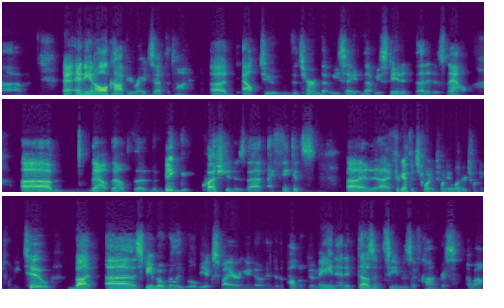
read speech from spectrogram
um, any and all copyrights at the time. Uh, out to the term that we say that we stated that it is now. Um, now, now the, the big question is that I think it's uh, I forget if it's 2021 or 2022, but uh, Steamboat Willie will be expiring and going into the public domain, and it doesn't seem as if Congress, oh, well,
